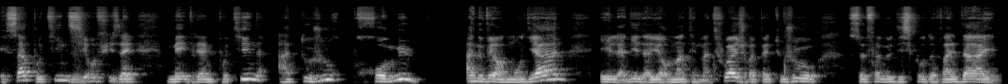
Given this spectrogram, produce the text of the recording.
Et ça, Poutine s'y refusait. Mais Vladimir Poutine a toujours promu un nouvel ordre mondial, et il l'a dit d'ailleurs maintes et maintes fois, je répète toujours ce fameux discours de Valdai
